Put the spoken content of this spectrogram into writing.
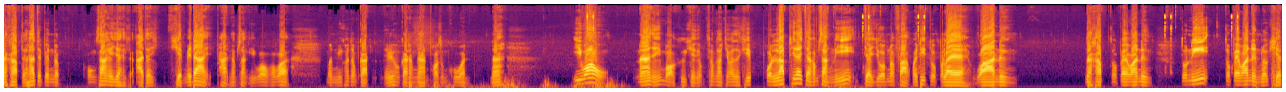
นะครับ แต่ถ้าจะเป็นแบบโครงสร้างใหญ่ๆก็อาจจะเขียนไม่ได้ผ่านคำสั่ง eval เพราะว่ามันมีข้อจำกัดในเรื่องของการทำงานพอสมควรนะ eval นะอย่างที่บอกคือเขียนคำสั่ง JavaScript ผลลัพธ์ที่ได้จากคำสั่งนี้จะโยนมาฝากไว้ที่ตัวแปร var1 นะครับตัวแปร var1 ตัวนี้ตัวแปร var1 เราเขียน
